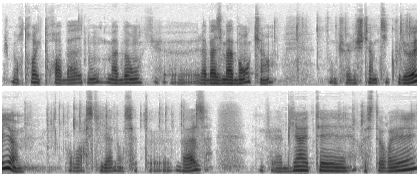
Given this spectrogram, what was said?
je me retrouve avec trois bases. Donc ma banque, euh, la base ma banque. Hein. Donc je vais aller jeter un petit coup d'œil pour voir ce qu'il y a dans cette euh, base. Donc elle a bien été restaurée.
